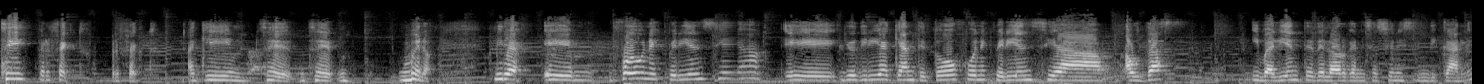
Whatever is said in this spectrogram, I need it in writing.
sí, perfecto, perfecto. Aquí se, se bueno, Mira, eh, fue una experiencia, eh, yo diría que ante todo fue una experiencia audaz y valiente de las organizaciones sindicales,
